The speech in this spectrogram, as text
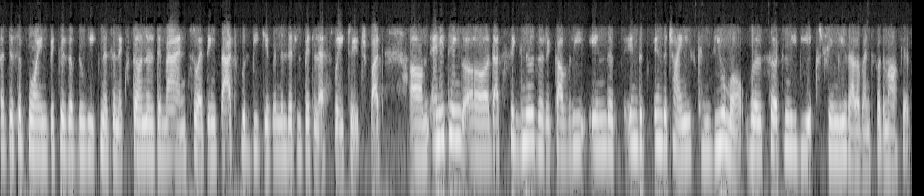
uh, disappoint because of the weakness in external demand. So I think that would be given a little bit less weightage. But um, anything uh, that signals a recovery in the in the in the Chinese consumer will certainly be extremely relevant for the market.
